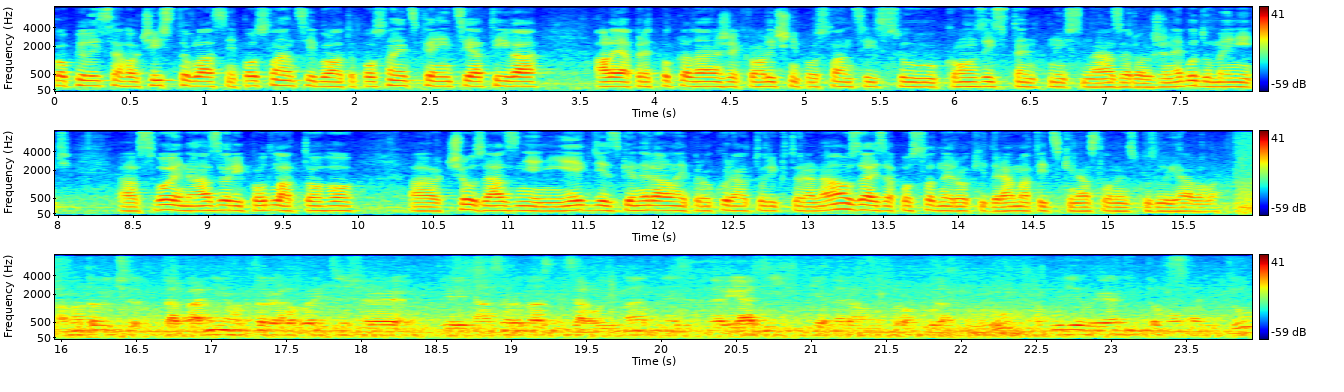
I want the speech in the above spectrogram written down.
Chopili sa ho čisto vlastne poslanci, bola to poslanecká iniciatíva, ale ja predpokladám, že koaliční poslanci sú konzistentní s názorov, že nebudú meniť svoje názory podľa toho, čo zaznie niekde z generálnej prokuratúry, ktorá naozaj za posledné roky dramaticky na Slovensku zlyhávala. Pán Matovič, tá pani, o ktorej hovoríte, že jej názor vás nezaujíma, dnes riadi generálnu prokuratúru a bude riadiť do momentu,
